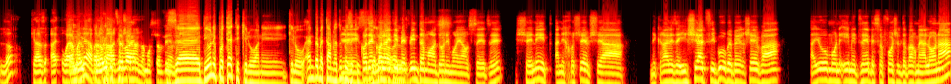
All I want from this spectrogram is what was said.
לא, כי אז אה, הוא היה מלא, אבל לא באוהדים שלנו. זה דיון היפוטטי, כאילו, אני, כאילו, אין באמת טעם לדון בזה, כי זה קודם לא... כל הייתי מבין את המועדון אם הוא היה עושה את זה. שנית, אני חושב שה... נקרא לזה אישי הציבור בבאר שבע היו מונעים את זה בסופו של דבר מאלונה,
